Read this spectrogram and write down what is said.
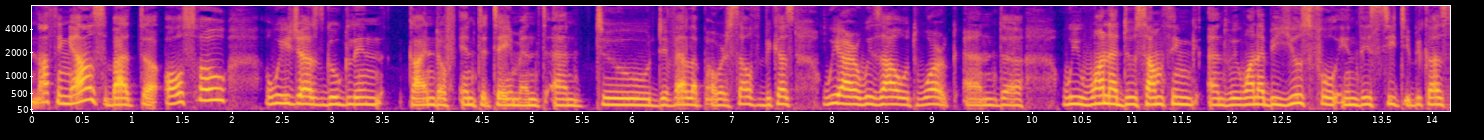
nothing else, but uh, also we just Googling kind of entertainment and to develop ourselves because we are without work and uh, we want to do something and we want to be useful in this city because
